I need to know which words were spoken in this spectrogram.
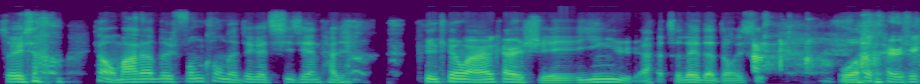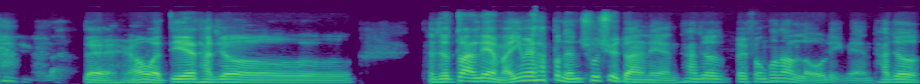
所以像像我妈，她被封控的这个期间，她就 每天晚上开始学英语啊之类的东西。我开始学英语了。对，然后我爹他就他就锻炼嘛，因为他不能出去锻炼，他就被封控到楼里面，他就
